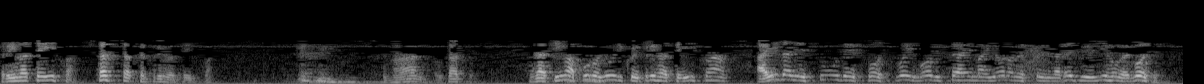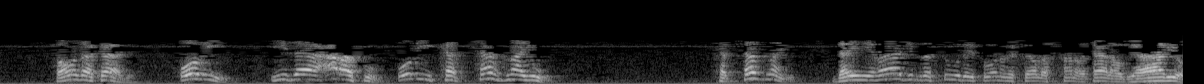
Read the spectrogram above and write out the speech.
Prihvate islam. Šta se sad se prihvate islam? Zman, tako? Znači ima puno ljudi koji prihvate islam, a i dalje sude po svojim običajima i onome što im naređuju njihove vođe. Pa onda kaže, ovi iza arafu, ovi kad saznaju, kad saznaju da im je vađib da sude po onome što je Allah subhanahu wa ta'ala objavio,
